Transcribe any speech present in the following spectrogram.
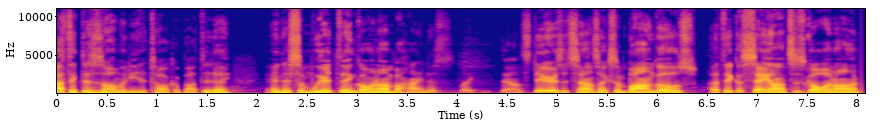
I think this is all we need to talk about today. And there's some weird thing going on behind us. Like downstairs, it sounds like some bongos. I think a seance is going on.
